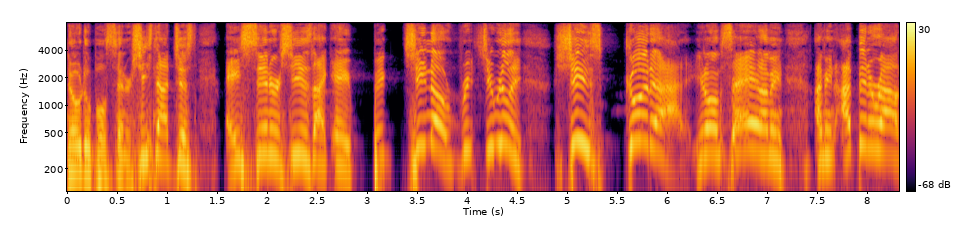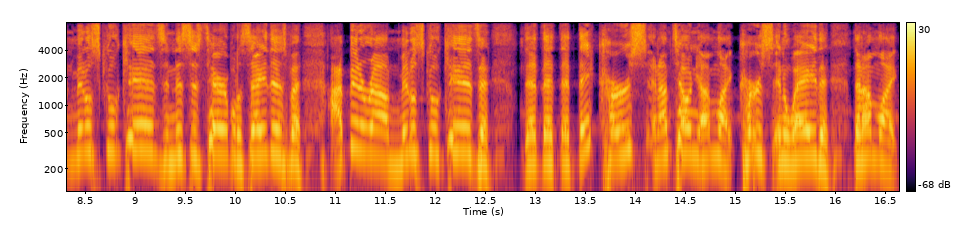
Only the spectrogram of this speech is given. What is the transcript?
notable sinner. She's not just a sinner. She is like a big, she know, she really, she's good at it. You know what I'm saying? I mean, I mean, I've been around middle school kids, and this is terrible to say this, but I've been around middle school kids that that that, that they curse, and I'm telling you, I'm like curse in a way that that I'm like,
